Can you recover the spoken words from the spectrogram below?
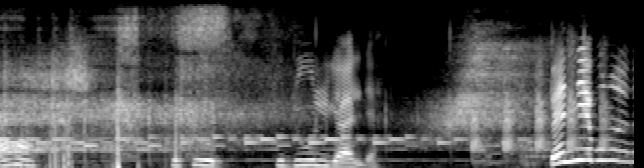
Aha. Fucul. Fucul geldi. Ben niye bunu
